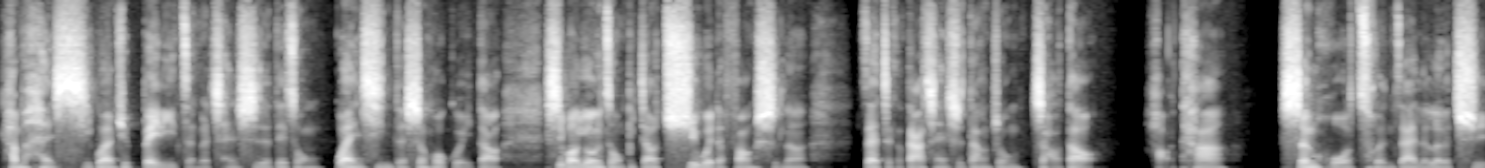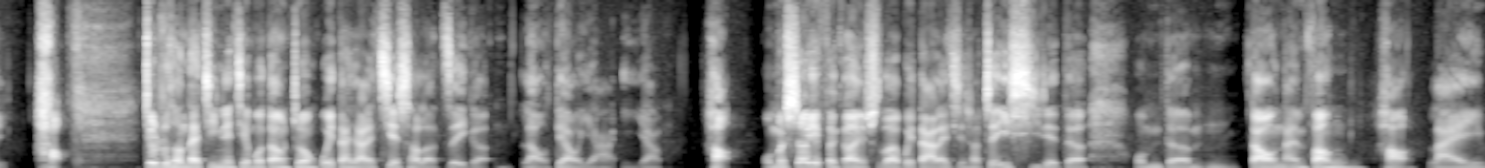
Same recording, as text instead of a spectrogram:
他们很习惯去背离整个城市的这种惯性的生活轨道，希望用一种比较趣味的方式呢，在整个大城市当中找到好他生活存在的乐趣。好，就如同在今天节目当中为大家来介绍了这个老掉牙一样。好，我们十二月份刚刚也说到为大家来介绍这一系列的我们的嗯到南方好来。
